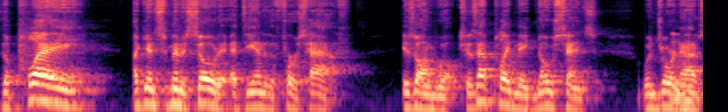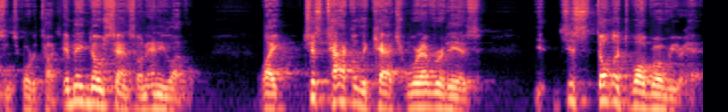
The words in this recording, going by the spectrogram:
the play against Minnesota at the end of the first half is on Wilks because that play made no sense when Jordan mm-hmm. Addison scored a touch. It made no sense on any level. Like, just tackle the catch wherever it is. Just don't let the ball go over your head.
